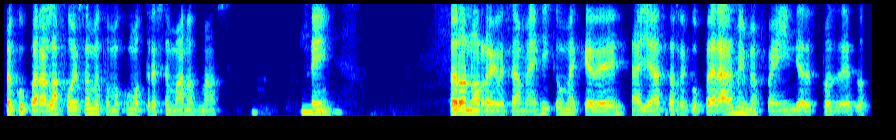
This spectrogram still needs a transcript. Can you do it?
Recuperar la fuerza me tomó como tres semanas más. Sí. Pero no regresé a México, me quedé allá hasta recuperarme y me fue a India después de eso.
